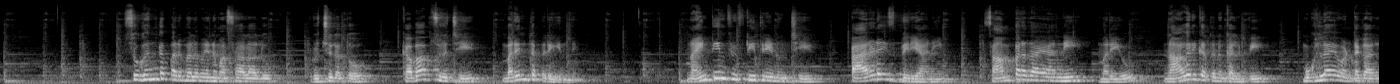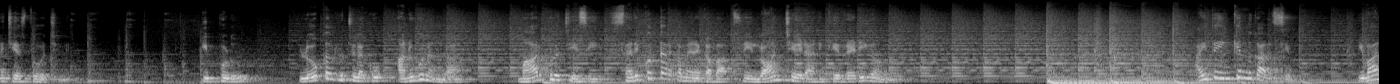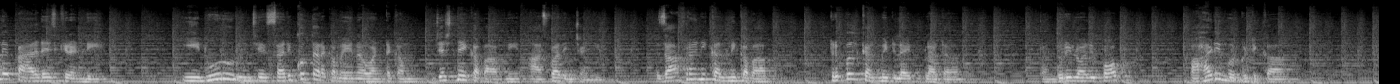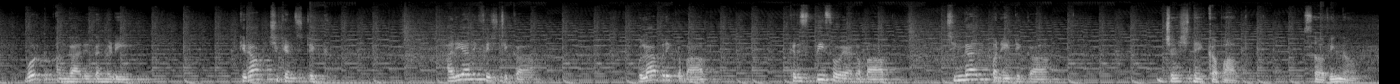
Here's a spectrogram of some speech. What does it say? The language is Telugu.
సుగంధ పరిమళమైన మసాలాలు రుచులతో కబాబ్స్ రుచి మరింత పెరిగింది. నైన్టీన్ ఫిఫ్టీ త్రీ నుంచి ప్యారడైజ్ బిర్యానీ సాంప్రదాయాన్ని మరియు నాగరికతను కలిపి ముఘలాయ వంటకాల్ని చేస్తూ వచ్చింది. ఇప్పుడు లోకల్ రుచులకు అనుగుణంగా మార్పులు చేసి సరికొత్త రకమైన కబాబ్స్ని లాంచ్ చేయడానికి రెడీగా ఉంది. అయితే ఇంకెందుకు ఆలస్యం? ఇవాళే ప్యారడైజ్కి రండి. ఈ నూరు రుంచే సరికొత్త రకమైన వంటకం జస్నే కబాబ్ని ఆస్వాదించండి. Zafrani kalmi kebab triple kalmi delight platter tandoori lollipop pahadi murg tikka, murg angari tangdi, किराक chicken stick, hariyali fish tikka, Gulabari kebab, crispy soya kebab, chingari paneer tikka, जश्न कबाब सर्विंग नाउ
